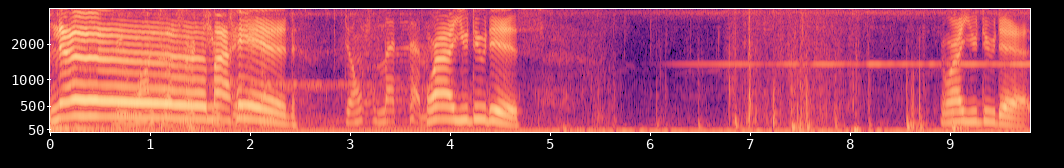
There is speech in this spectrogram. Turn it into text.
No, my Jason. head. Don't let them. Why you do this? Why you do that?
